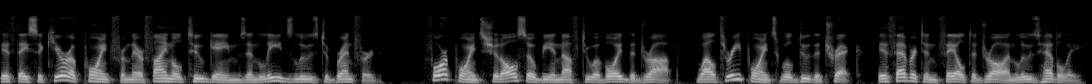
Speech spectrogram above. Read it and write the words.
if they secure a point from their final two games and Leeds lose to Brentford. Four points should also be enough to avoid the drop, while three points will do the trick if Everton fail to draw and lose heavily.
